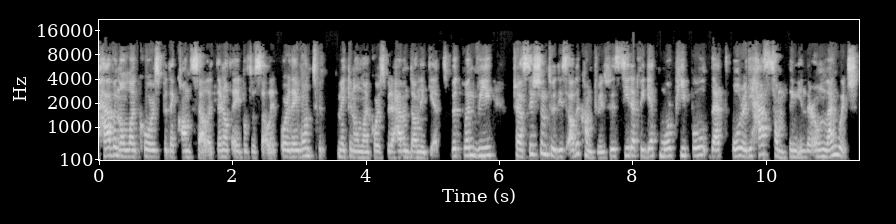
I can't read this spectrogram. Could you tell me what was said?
have an online course but they can't sell it. They're not able to sell it or they want to make an online course but they haven't done it yet. But when we transition to these other countries we see that we get more people that already has something in their own language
